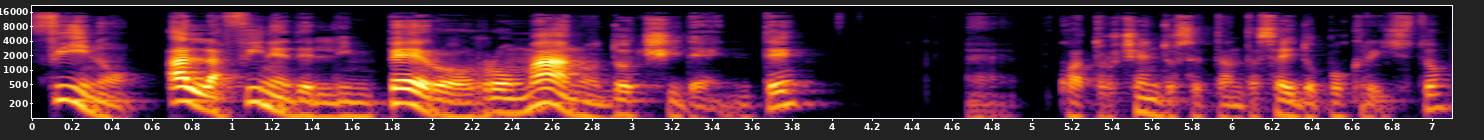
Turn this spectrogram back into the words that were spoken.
fino alla fine dell'impero romano d'Occidente, eh, 476 d.C.,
